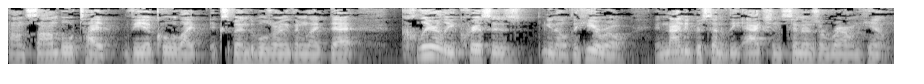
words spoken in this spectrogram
ensemble type vehicle like Expendables or anything like that. Clearly, Chris is, you know, the hero, and 90% of the action centers around him.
